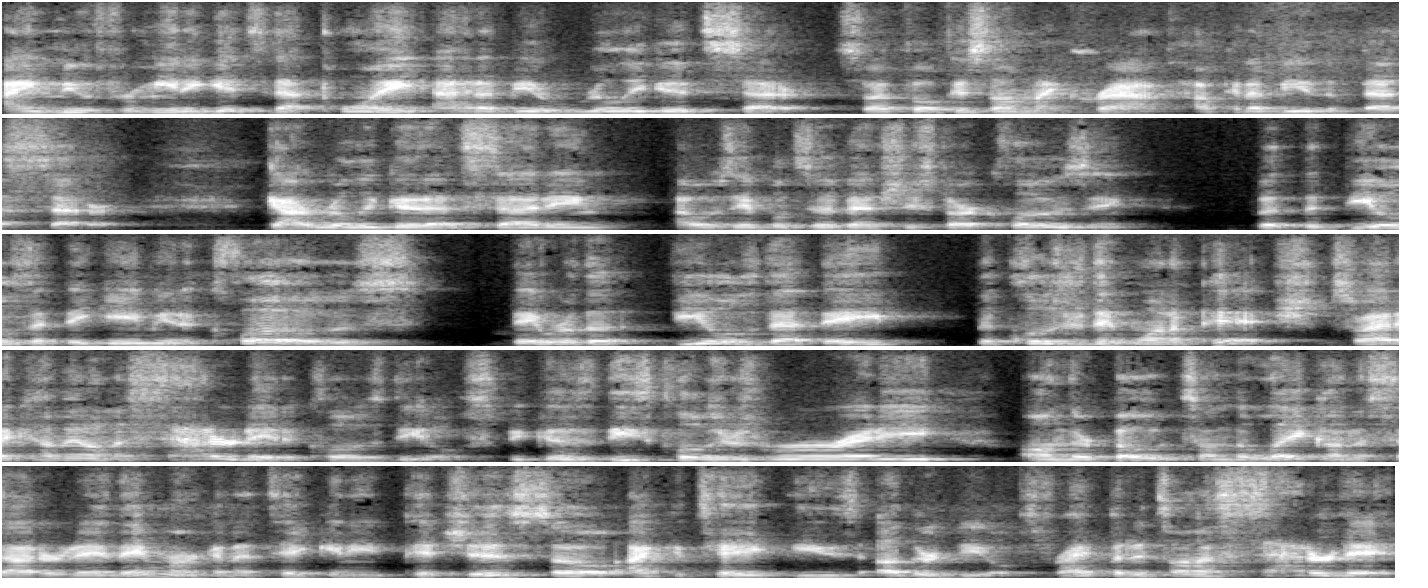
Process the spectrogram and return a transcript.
I knew for me to get to that point, I had to be a really good setter. So I focused on my craft. How could I be the best setter? Got really good at setting. I was able to eventually start closing. But the deals that they gave me to close, they were the deals that they the closers didn't want to pitch. So I had to come in on a Saturday to close deals because these closers were already on their boats on the lake on a Saturday. They weren't going to take any pitches. So I could take these other deals, right? But it's on a Saturday.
